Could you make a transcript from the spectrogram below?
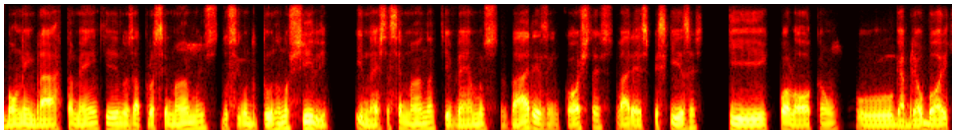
Bom lembrar também que nos aproximamos do segundo turno no Chile e nesta semana tivemos várias encostas, várias pesquisas que colocam o Gabriel Boric,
